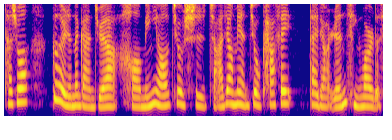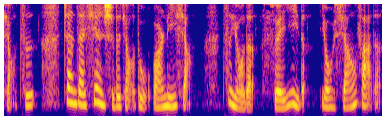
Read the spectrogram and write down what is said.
他说，个人的感觉啊，好民谣就是炸酱面就咖啡，带点人情味儿的小资，站在现实的角度玩理想，自由的、随意的、有想法的。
